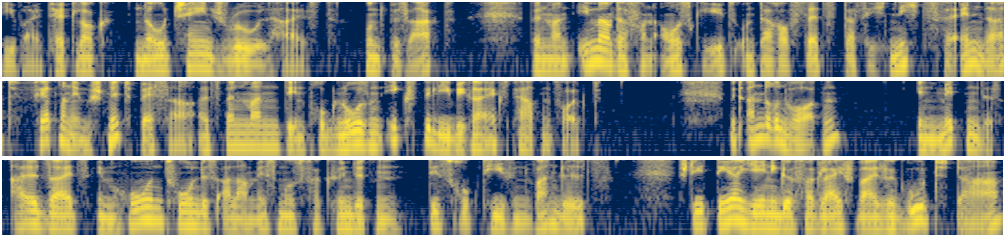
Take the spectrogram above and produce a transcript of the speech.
die bei Tedlock No Change Rule heißt und besagt, wenn man immer davon ausgeht und darauf setzt, dass sich nichts verändert, fährt man im Schnitt besser, als wenn man den Prognosen x-beliebiger Experten folgt. Mit anderen Worten, inmitten des allseits im hohen Ton des Alarmismus verkündeten disruptiven Wandels steht derjenige vergleichsweise gut da,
